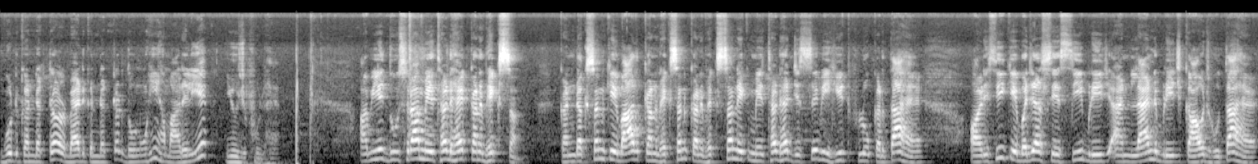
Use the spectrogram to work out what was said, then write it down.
गुड कंडक्टर और बैड कंडक्टर दोनों ही हमारे लिए यूजफुल है। अब ये दूसरा मेथड है कन्वेक्शन कंडक्शन के बाद कन्वेक्शन कन्वेक्शन एक मेथड है जिससे भी हीट फ्लो करता है और इसी के वजह से sea breeze and land breeze cause होता है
